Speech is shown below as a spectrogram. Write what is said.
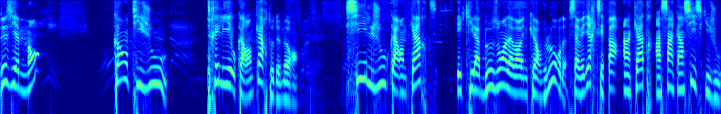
Deuxièmement, quand il joue très lié aux 40 cartes au demeurant, s'il joue 40 cartes et qu'il a besoin d'avoir une curve lourde, ça veut dire que c'est pas un 4, un 5, un 6 qu'il joue.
